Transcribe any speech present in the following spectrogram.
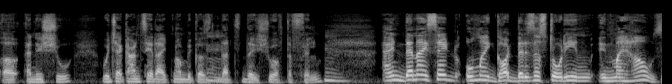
uh, an issue, which I can't say right now because hmm. that's the issue of the film. And then I said, Oh my God, there is a story in, in my house.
